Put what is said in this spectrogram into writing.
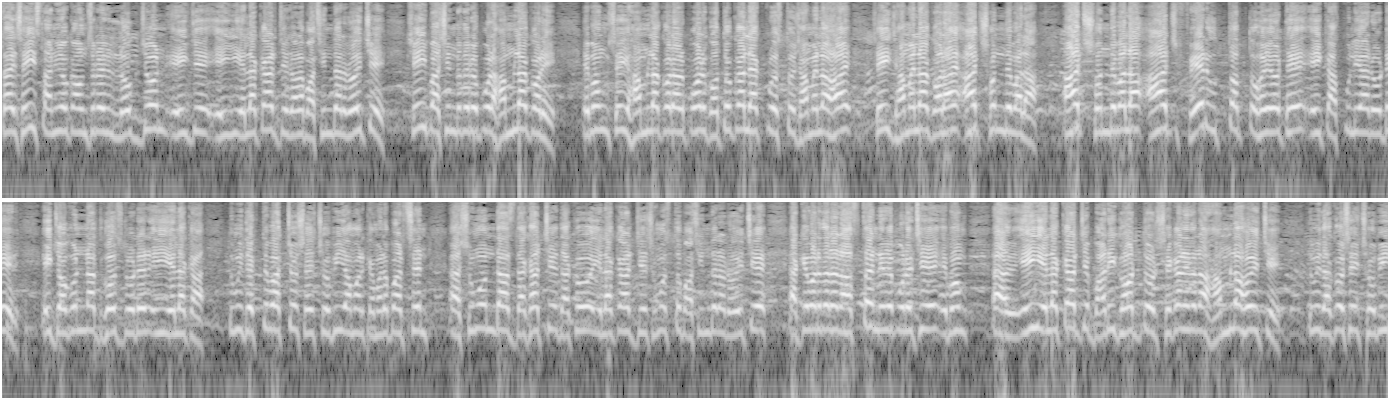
তাই সেই স্থানীয় কাউন্সিলরের লোকজন, এই যে, এই এলাকার যে যারা বাসিন্দারা রয়েছে, সেই বাসিন্দাদের ওপর হামলা করে এবং সেই হামলা করার পর গতকাল এক প্রস্ত ঝামেলা হয়। সেই ঝামেলা গড়ায় আজ সন্ধেবেলা। আজ সন্ধেবেলা, আজ ফের উত্তপ্ত হয়ে ওঠে এই কাকুলিয়া রোডের এই জগন্নাথ ঘোষ রোডের এই এলাকা। তুমি দেখতে পাচ্ছ সেই ছবি আমার ক্যামেরা পার্সন সুমন দাস দেখাচ্ছে। দেখো, এলাকার যে সমস্ত বাসিন্দারা রয়েছে, একেবারে তারা রাস্তায় নেমে পড়েছে এবং এই এলাকার যে বাড়ি ঘর ঘরদোর সেখানে তারা হামলা হয়েছে। তুমি দেখো সেই ছবি,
